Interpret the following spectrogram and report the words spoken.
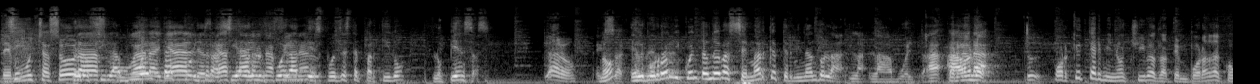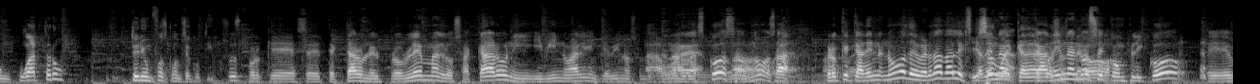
de Sí, muchas pero horas, si la jugar vuelta allá, el desgaste de una fuera final. después de este partido, lo piensas. Claro, ¿no? El borrón y cuenta nueva se marca terminando la, la- la vuelta. Ah, ahora, ¿por qué terminó Chivas la temporada con cuatro triunfos consecutivos? pues porque se detectaron el problema, lo sacaron y, y vino alguien que vino a solucionar Ah, bueno, las cosas, ¿no? no, O sea, bueno, creo que bueno. Cadena, no, de verdad, Alex, Hizo Cadena, cadena de Cadena cosas, no pero- se complicó, eh,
